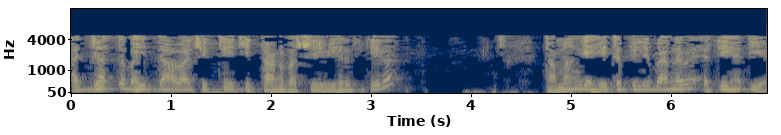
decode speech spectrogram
අජ්ජත් බහිද්ධාවා චිත්තේ චිත්තානුපස්සී විහෙරති කියලා තමන්ගේ හිත පිළිබඳව ඇති හැටිය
